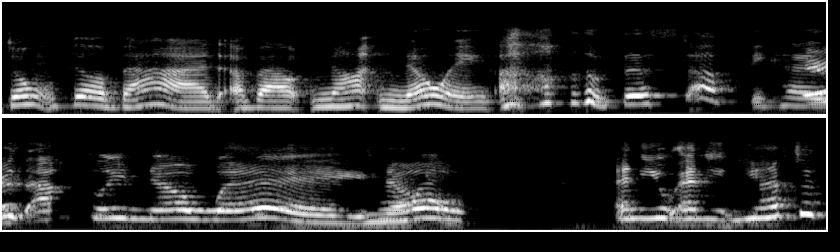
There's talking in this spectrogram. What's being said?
don't feel bad about not knowing all of this stuff because there's absolutely no way. No, no. way. And you and you have to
